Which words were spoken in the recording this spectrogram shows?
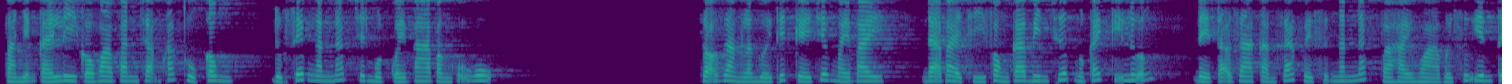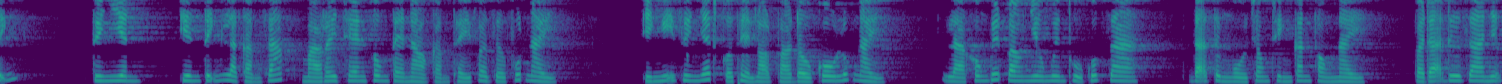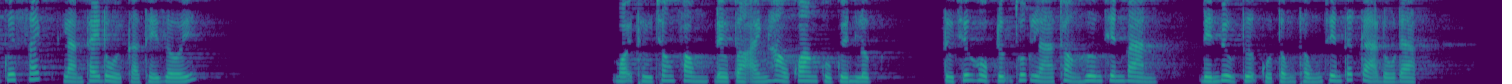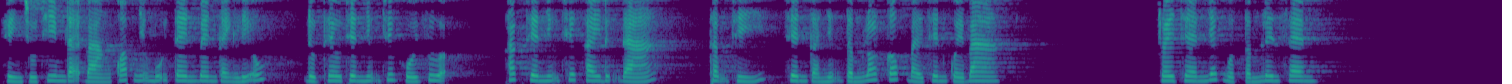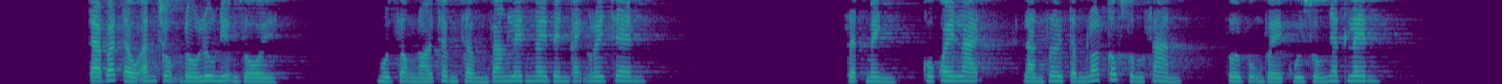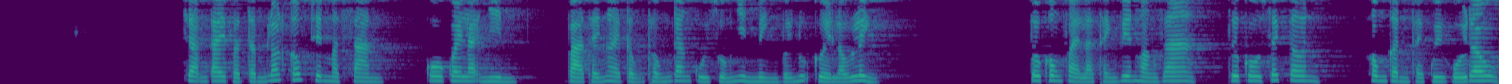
và những cái ly có hoa văn chạm khắc thủ công được xếp ngăn nắp trên một quầy bar bằng gỗ gụ. Rõ ràng là người thiết kế chiếc máy bay đã bài trí phòng cabin trước một cách kỹ lưỡng để tạo ra cảm giác về sự ngăn nắp và hài hòa với sự yên tĩnh. Tuy nhiên, yên tĩnh là cảm giác mà Rachel không tài nào cảm thấy vào giờ phút này. Ý nghĩ duy nhất có thể lọt vào đầu cô lúc này là không biết bao nhiêu nguyên thủ quốc gia đã từng ngồi trong chính căn phòng này và đã đưa ra những quyết sách làm thay đổi cả thế giới. Mọi thứ trong phòng đều tỏa ánh hào quang của quyền lực, từ chiếc hộp đựng thuốc lá thoảng hương trên bàn đến biểu tượng của Tổng thống trên tất cả đồ đạc. Hình chú chim đại bàng quắp những mũi tên bên cạnh liễu, được thêu trên những chiếc gối dựa, khắc trên những chiếc khay đựng đá, thậm chí trên cả những tấm lót cốc bày trên quầy bar. Rachel nhấc một tấm lên xem. Đã bắt đầu ăn trộm đồ lưu niệm rồi. Một giọng nói trầm trầm vang lên ngay bên cạnh Rachel. Giật mình, cô quay lại, làm rơi tấm lót cốc xuống sàn, rồi vụng về cúi xuống nhặt lên. Chạm tay vào tấm lót cốc trên mặt sàn, cô quay lại nhìn, và thấy ngài Tổng thống đang cúi xuống nhìn mình với nụ cười láu lỉnh. Tôi không phải là thành viên hoàng gia, thưa cô Sexton, không cần phải quỳ gối đâu.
